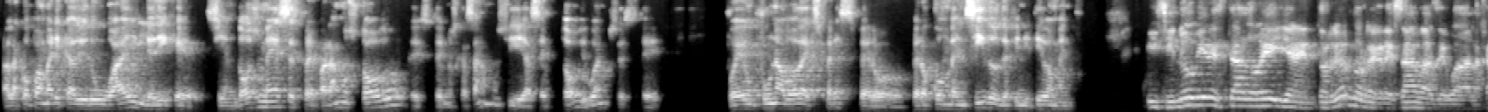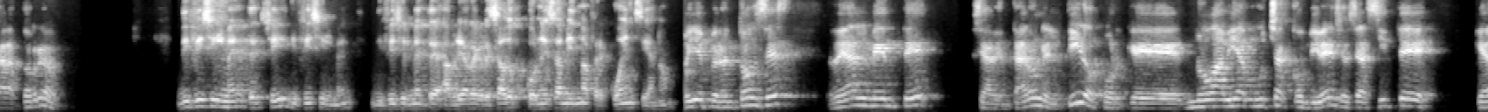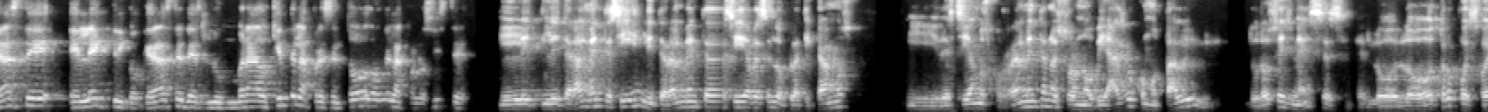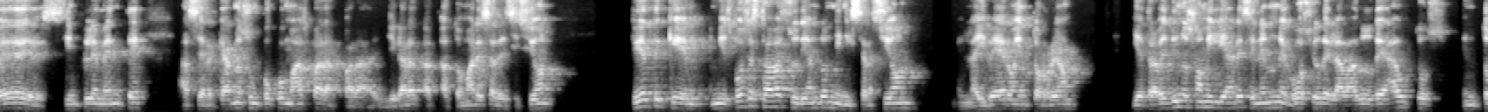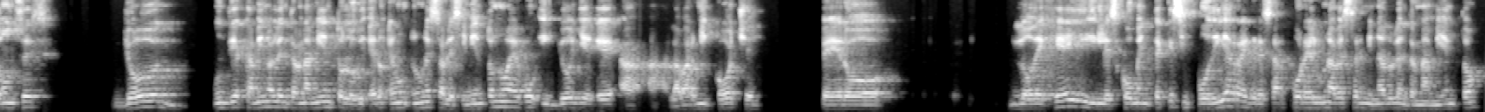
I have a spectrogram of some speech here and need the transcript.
a la Copa América de Uruguay le dije, si en dos meses preparamos todo, este, nos casamos y aceptó y bueno, pues este, fue, fue una boda express, pero, pero convencidos definitivamente. Y si no hubiera estado ella en Torreón, no regresabas de Guadalajara a Torreón. Difícilmente, sí, difícilmente. Difícilmente habría regresado con esa misma frecuencia, ¿no? Oye, pero entonces realmente se aventaron el tiro porque no había mucha convivencia. O sea, sí te, quedaste eléctrico, quedaste deslumbrado. ¿Quién te la presentó? ¿Dónde la conociste? Literalmente sí, literalmente sí, a veces lo platicamos y decíamos, pues realmente nuestro noviazgo como tal duró seis meses. Lo, otro pues fue simplemente acercarnos un poco más para, llegar a tomar esa decisión. Fíjate que mi esposa estaba estudiando administración en la Ibero, en Torreón, y a través de unos familiares tenían un negocio de lavado de autos. Entonces, yo un día camino al entrenamiento, lo, era un, un establecimiento nuevo y yo llegué a, lavar mi coche, pero lo dejé y les comenté que si podía regresar por él una vez terminado el entrenamiento.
